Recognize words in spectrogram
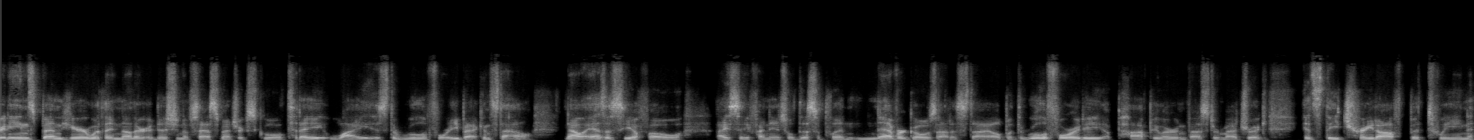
Greetings, Ben here with another edition of SaaS Metrics School. Today, why is the rule of 40 back in style? Now, as a CFO, I say financial discipline never goes out of style, but the rule of 40, a popular investor metric, it's the trade off between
